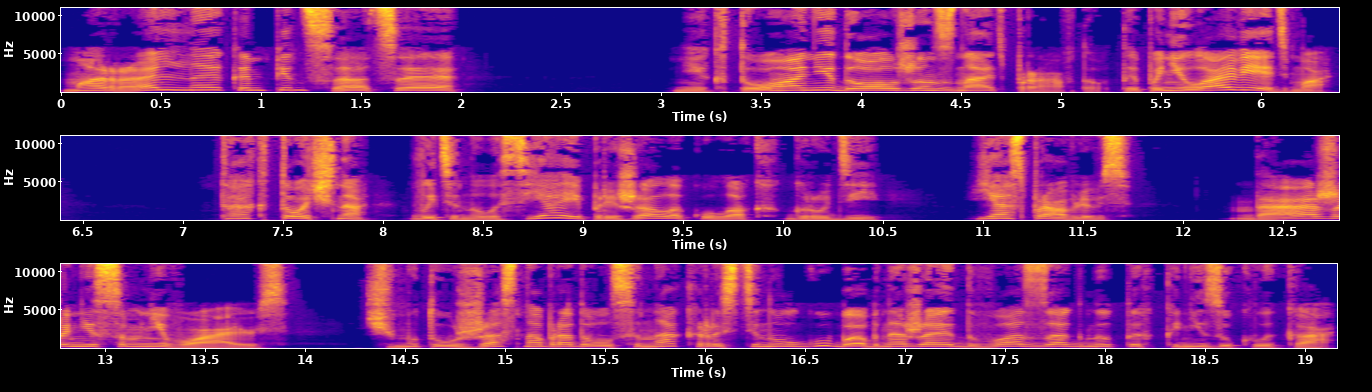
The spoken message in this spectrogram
Моральная компенсация. «Никто не должен знать правду, ты поняла, ведьма?» «Так точно!» — вытянулась я и прижала кулак к груди. «Я справлюсь!» «Даже не сомневаюсь!» Чему-то ужасно обрадовался Нак и растянул губы, обнажая два загнутых к низу клыка.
